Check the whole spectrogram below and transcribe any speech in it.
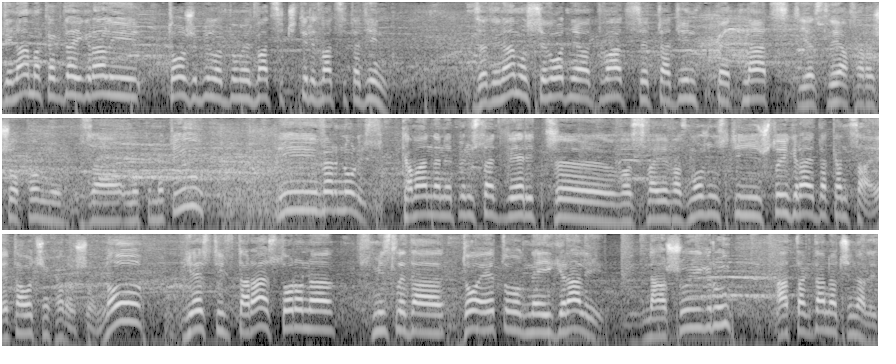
Динамо, когда играли, тоже было, думаю, 24-21. За Динамо сегодня 21-15, если я хорошо помню, за Локомотиву. И вернулись. Команда не перестает верить э, в свои возможности что играет до конца. Это очень хорошо. Но есть и вторая сторона, в смысле, да до этого не играли нашу игру, а тогда начинали.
